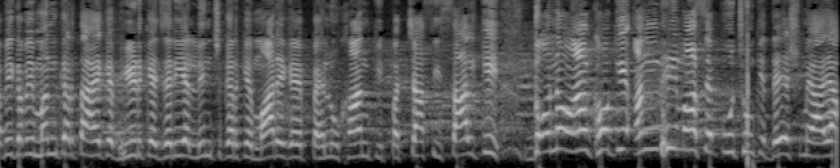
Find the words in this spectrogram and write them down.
कभी कभी मन करता है कि भीड़ के ज़रिए लिंच करके मारे गए पहलू खान की पचासी साल की दोनों आँखों की अंधी माँ से पूछूँ कि देश में आया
